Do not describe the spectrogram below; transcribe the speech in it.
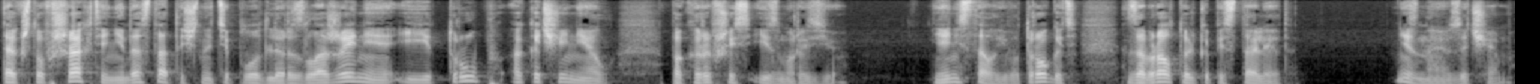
Так что в шахте недостаточно тепло для разложения, и труп окоченел, покрывшись изморозью. Я не стал его трогать, забрал только пистолет. Не знаю зачем.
